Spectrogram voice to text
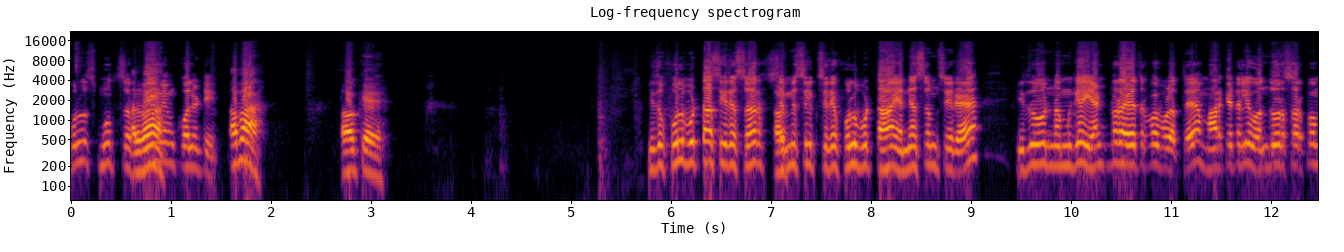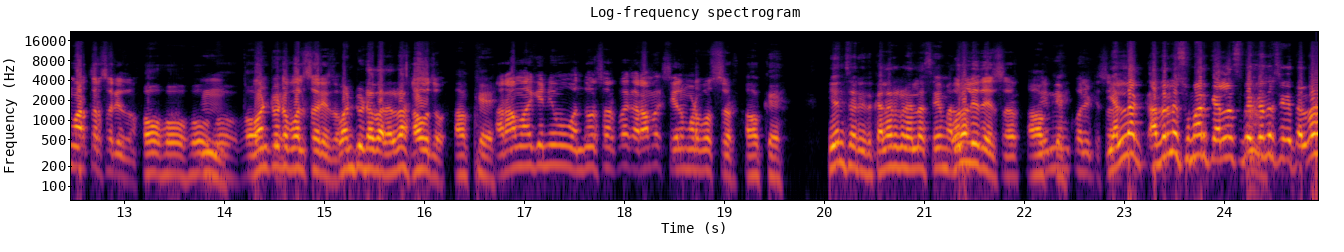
full smooth sir premium quality ಅಬ್ಬಾ. ಓಕೆ ಇದು ಫುಲ್ ಬುಟ್ಟ ಸೀರೆ ಸರ್ ಸೆಮಿ ಸಿಲ್ಕ್ ಸೀರೆ ಫುಲ್ ಬುಟ್ಟ ಎನ್ ಎಸ್ ಎಂ ಸೀರೆ. ಇದು ನಮ್ಗೆ ಎಂಟ್ನೂರ ಐವತ್ ರೂಪಾಯಿ ಬೀಳುತ್ತೆ. ಮಾರ್ಕೆಟ್ ಅಲ್ಲಿ ಒಂದೂವರೆ ಸಾವಿರ ರೂಪಾಯಿ ಮಾರ್ತಾರೆ ಸರ್ ಇದು. ಒನ್ ಟು ಡಬಲ್ ಸರ್ ಇದು. ಒನ್ ಟು ಡಬಲ್ ಅಲ್ವಾ? ಹೌದು. ಆರಾಮಾಗಿ ನೀವು ಒಂದೂವರೆ ಸಾವಿರ ರೂಪಾಯಿ ಆರಾಮಾಗಿ ಸೇಲ್ ಮಾಡಬಹುದು ಸರ್ ಓಕೆ ಏನ್ ಸರ್ ಇದು ಕಲರ್ ಗಳೆಲ್ಲ ಸೇಮ್ ಅಲ್ವಾ? ಇದೆ ಸರ್. ಪ್ರೀಮಿಯಂ ಕ್ವಾಲಿಟಿ ಎಲ್ಲ ಅದ್ರಲ್ಲೇ ಸುಮಾರು ಕಲರ್ಸ್ ಬೇಕಂದ್ರೆ ಸಿಗುತ್ತಲ್ವಾ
